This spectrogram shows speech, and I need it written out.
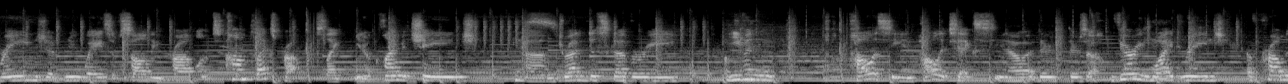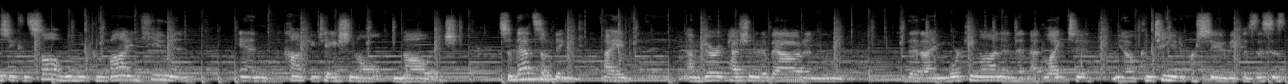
range of new ways of solving problems, complex problems like you know climate change, yes. um, drug discovery, okay. even policy and politics. You know, there, there's a very wide range of problems you can solve when you combine human and computational knowledge. So that's mm-hmm. something I, I'm very passionate about and that I'm working on and that I'd like to, you know, continue to pursue because this is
